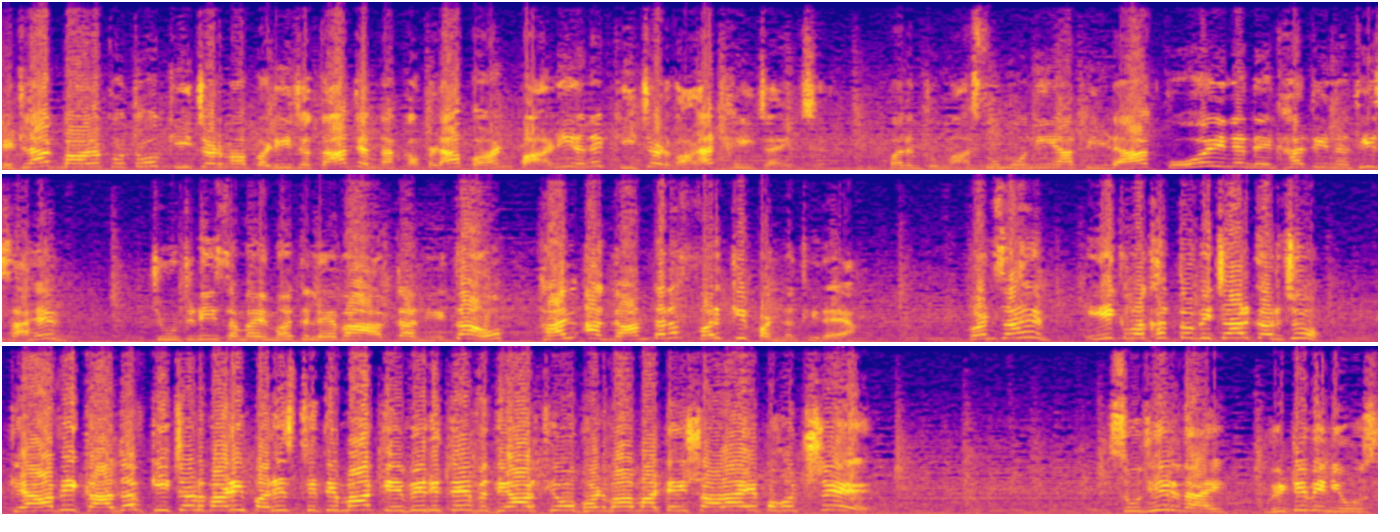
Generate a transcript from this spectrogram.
કેટલાક બાળકો તો કીચડમાં પડી જતા તેમના કપડાં પણ પાણી અને કીચડવાળા થઈ જાય છે. પરંતુ માસૂમોની આ પીડા કોઈને દેખાતી નથી સાહેબ. ચૂંટણી સમય મત લેવા આવતા નેતાઓ હાલ આ ગામ તરફ ફરકી પણ નથી રહ્યા. પણ સાહેબ, એક વખત તો વિચાર કરજો કે આવી કાદવ કીચડવાળી પરિસ્થિતિમાં કેવી રીતે વિદ્યાર્થીઓ ભણવા માટે શાળાએ પહોંચશે. સુધીર નાય વીટીવી ન્યૂઝ,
